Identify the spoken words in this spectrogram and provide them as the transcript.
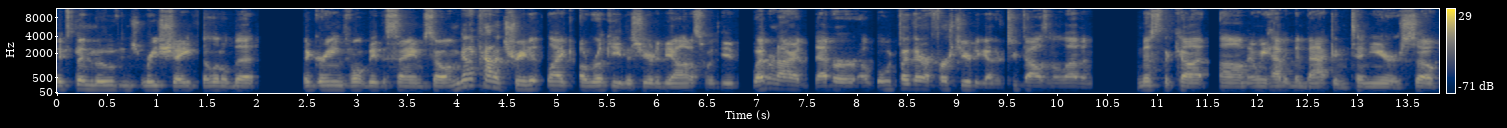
It's been moved and reshaped a little bit. The greens won't be the same. So I'm going to kind of treat it like a rookie this year, to be honest with you. Weber and I had never, uh, well, we played there our first year together, 2011, missed the cut, um, and we haven't been back in 10 years. So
